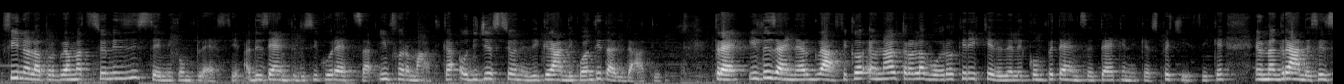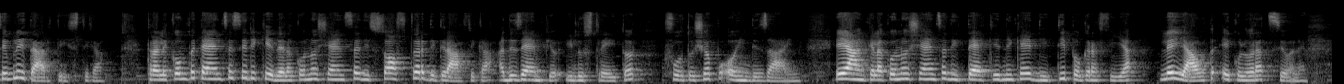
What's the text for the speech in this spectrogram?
fino alla programmazione di sistemi complessi, ad esempio di sicurezza informatica o di gestione di grandi quantità di dati. 3. Il designer grafico è un altro lavoro che richiede delle competenze tecniche specifiche e una grande sensibilità artistica. Tra le competenze si richiede la conoscenza di software di grafica, ad esempio Illustrator, Photoshop o InDesign, e anche la conoscenza di tecniche di tipografia, layout e colorazione.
